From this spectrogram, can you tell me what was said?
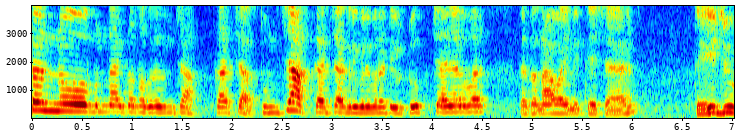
मित्रांनो पुन्हा एकदा स्वागत आहे तुमच्या हक्काच्या तुमच्या हक्काच्या अग्रिगुली मराठी युट्यूब चॅनलवर त्याचं नाव आहे नितेश अँड तेजू.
